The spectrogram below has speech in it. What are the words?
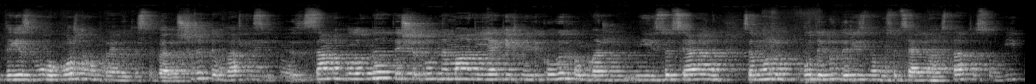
Дає змогу кожному проявити себе, розширити власний світ. Саме головне те, що тут немає ніяких ні вікових обмежень, ні соціальних. Це можуть бути люди різного соціального статусу, віку.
